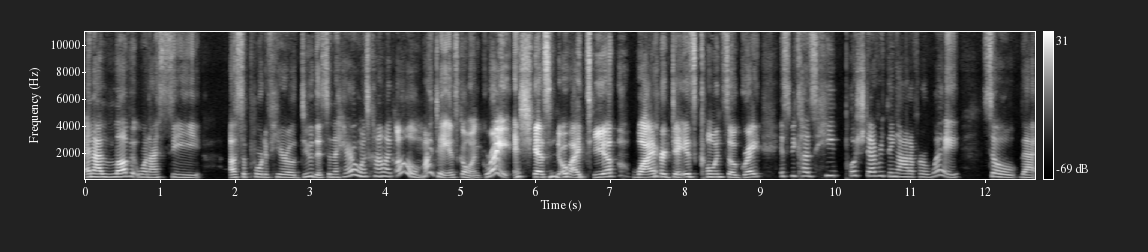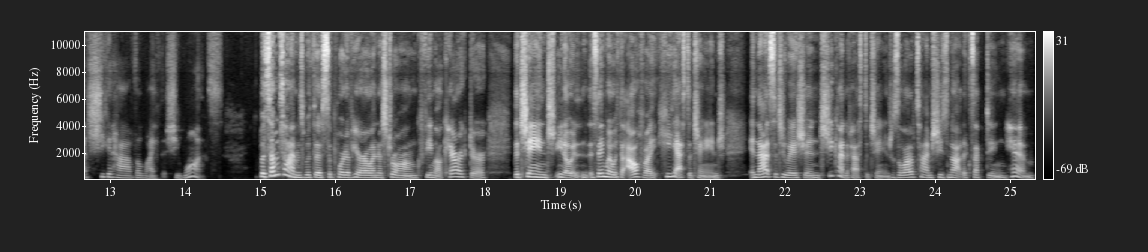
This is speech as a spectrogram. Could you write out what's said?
And I love it when I see a supportive hero do this. And the heroine's kind of like, oh, my day is going great. And she has no idea why her day is going so great. It's because he pushed everything out of her way so that she could have the life that she wants. But sometimes with a supportive hero and a strong female character, the change, you know, in the same way with the alpha, he has to change. In that situation, she kind of has to change because a lot of times she's not accepting him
